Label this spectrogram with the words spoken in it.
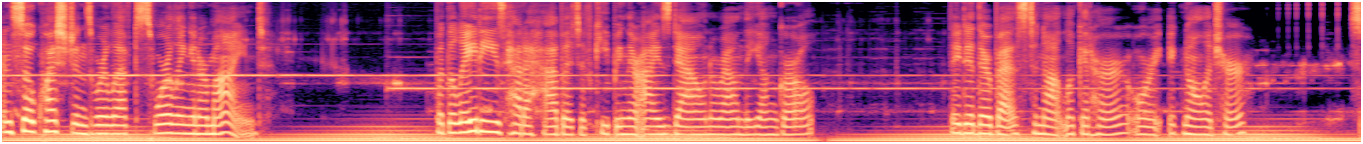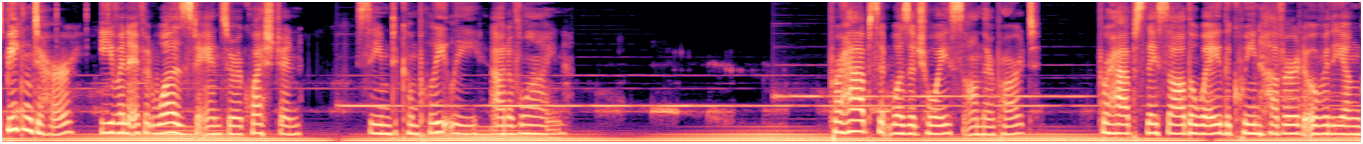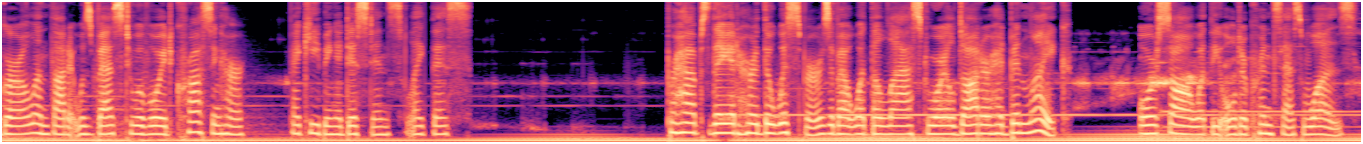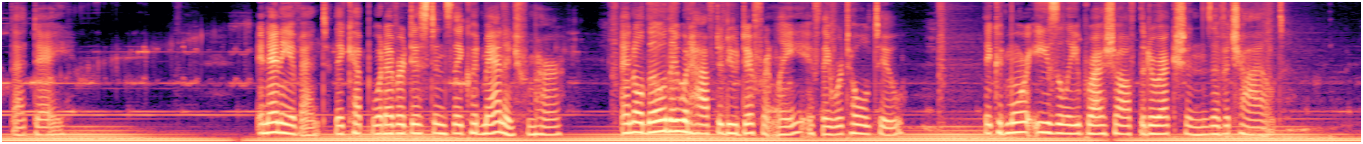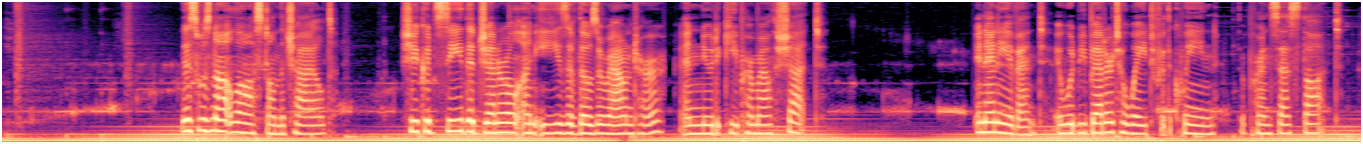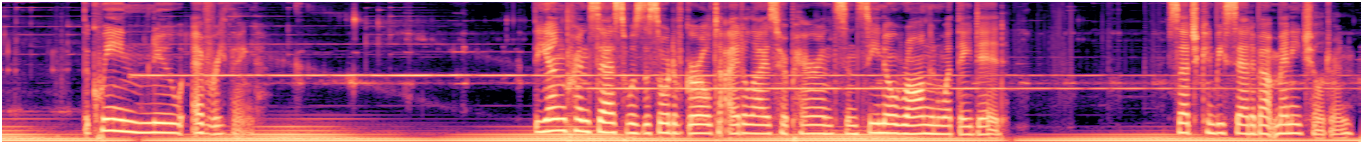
and so questions were left swirling in her mind. But the ladies had a habit of keeping their eyes down around the young girl. They did their best to not look at her or acknowledge her. Speaking to her, even if it was to answer a question, seemed completely out of line. Perhaps it was a choice on their part. Perhaps they saw the way the queen hovered over the young girl and thought it was best to avoid crossing her by keeping a distance like this. Perhaps they had heard the whispers about what the last royal daughter had been like, or saw what the older princess was that day. In any event, they kept whatever distance they could manage from her, and although they would have to do differently if they were told to, they could more easily brush off the directions of a child. This was not lost on the child. She could see the general unease of those around her and knew to keep her mouth shut. In any event, it would be better to wait for the queen, the princess thought. The queen knew everything. The young princess was the sort of girl to idolize her parents and see no wrong in what they did. Such can be said about many children.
